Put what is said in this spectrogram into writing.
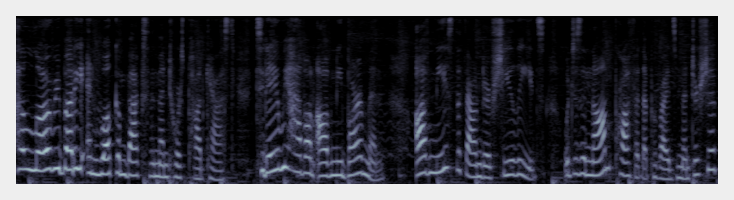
Hello, everybody, and welcome back to the Mentors Podcast. Today we have on Avni Barman. Avni is the founder of She Leads, which is a nonprofit that provides mentorship,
